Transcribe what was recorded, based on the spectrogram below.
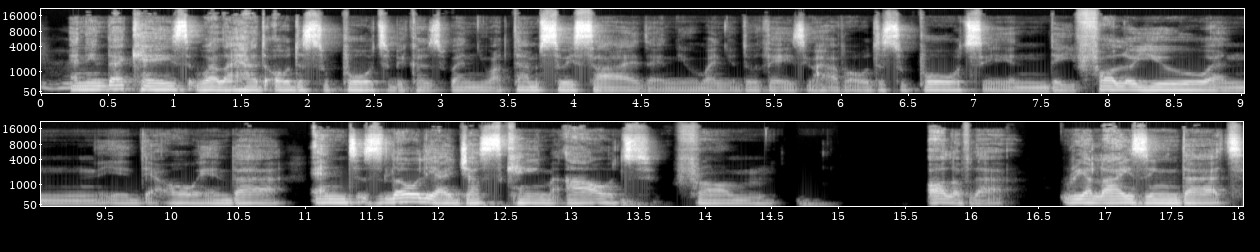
mhm. And in that case, well, I had all the support because when you attempt suicide and you, when you do this, you have all the support and they follow you and they're all in there. And slowly I just came out from all of that, realizing that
